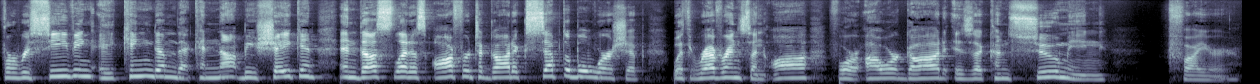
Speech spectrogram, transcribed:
for receiving a kingdom that cannot be shaken, and thus let us offer to God acceptable worship with reverence and awe, for our God is a consuming fire.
